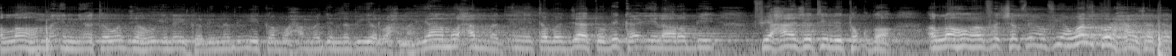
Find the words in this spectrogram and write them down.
اللهم إني أتوجه إليك بنبيك محمد النبي الرحمة. يا محمد إني توجهت بك إلى ربي في حاجتي لتقضى. اللهم فشفع فيها واذكر حاجتك.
